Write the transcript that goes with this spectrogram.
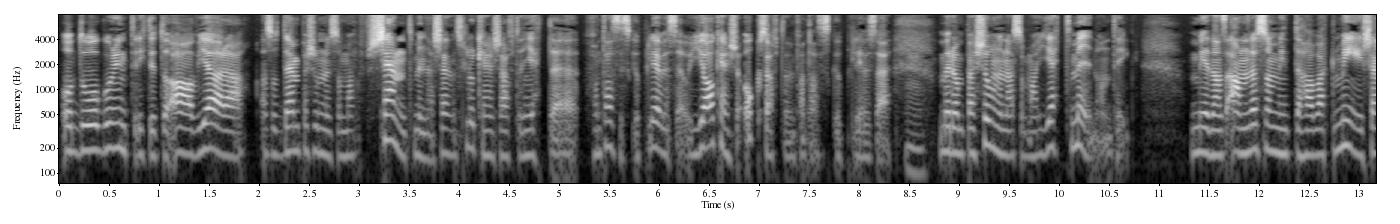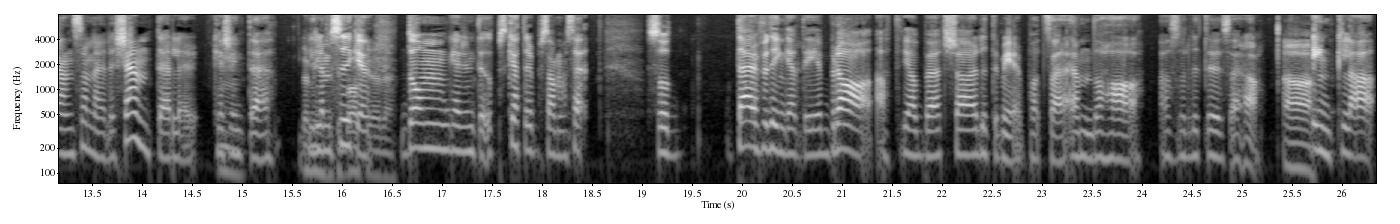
Och då går det inte riktigt att avgöra, alltså den personen som har känt mina känslor kanske haft en jättefantastisk upplevelse och jag kanske också haft en fantastisk upplevelse med de personerna som har gett mig någonting. Medan andra som inte har varit med i känslan eller känt eller kanske inte De gillar inte tillbaka musiken, de kanske inte uppskattar det på samma sätt. Så därför tänker jag att det är bra att jag börjat köra lite mer på att så här ändå ha alltså lite så här, Ah. enkla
